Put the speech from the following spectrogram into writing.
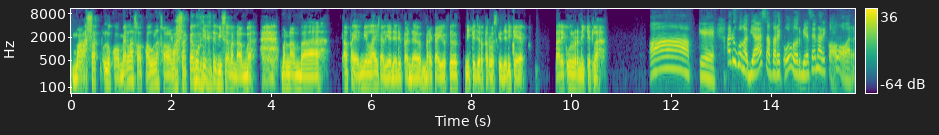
masak lu komen lah soal tau lah soal masaknya mungkin itu bisa menambah menambah apa ya nilai kali ya daripada mereka ilfil dikejar terus gitu. jadi kayak tarik ulur dikit lah Ah, Oke, aduh gue nggak biasa tarik ulur, biasanya narik kolor.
